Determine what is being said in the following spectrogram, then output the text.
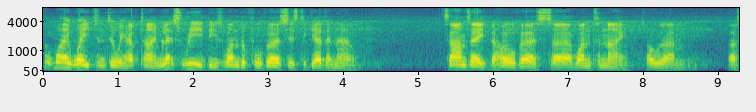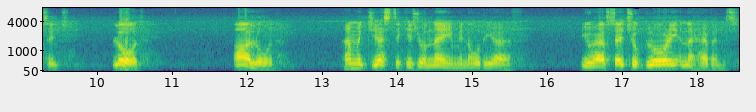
But why wait until we have time? Let's read these wonderful verses together now. Psalms 8, the whole verse uh, 1 to 9, whole um, passage. Lord, our Lord, how majestic is your name in all the earth. You have set your glory in the heavens.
